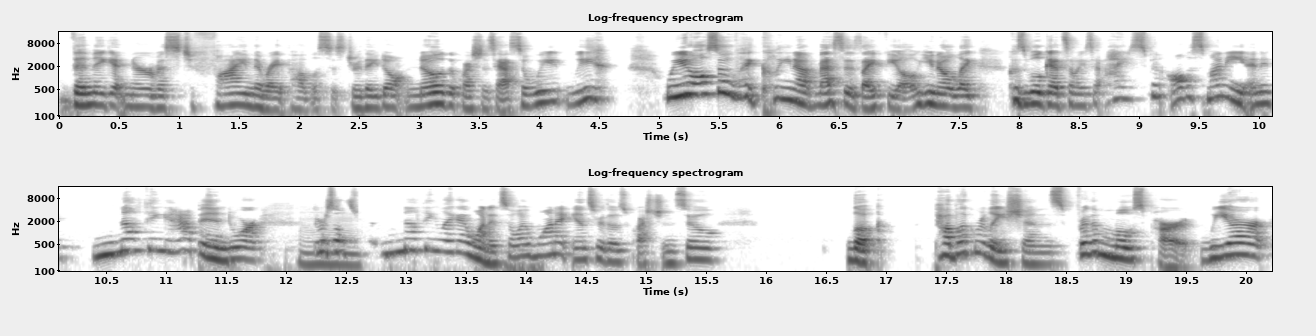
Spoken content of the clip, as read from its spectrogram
then they get nervous to find the right publicist or they don't know the questions asked so we we we also like clean up messes i feel you know like because we'll get somebody say i spent all this money and it nothing happened or mm. the results mm-hmm. were nothing like i wanted so i want to answer those questions so look public relations for the most part we are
